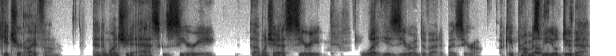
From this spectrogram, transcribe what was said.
get your iPhone and I want you to ask Siri. I want you to ask Siri, what is zero divided by zero? Okay, promise oh. me you'll do that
